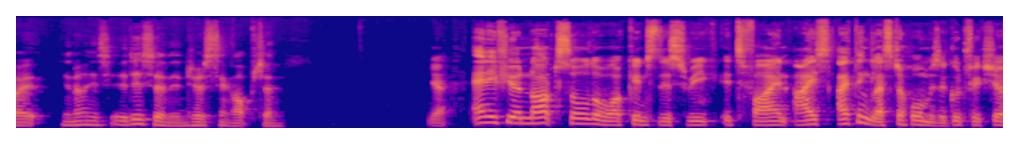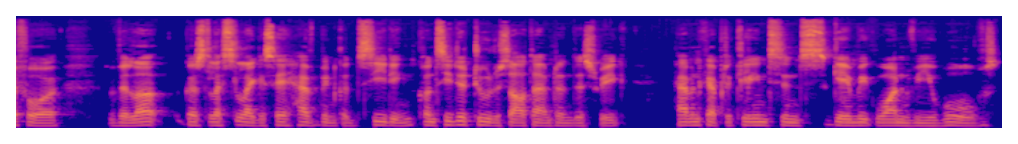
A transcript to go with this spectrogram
but you know, it's, it is an interesting option. Yeah, and if you're not sold on Watkins this week, it's fine. I, I think Leicester home is a good fixture for Villa because Leicester, like I say, have been conceding. Conceded two to Southampton this week. Haven't kept it clean since game week one v Wolves.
